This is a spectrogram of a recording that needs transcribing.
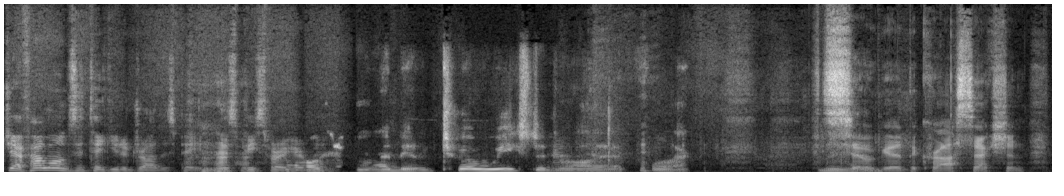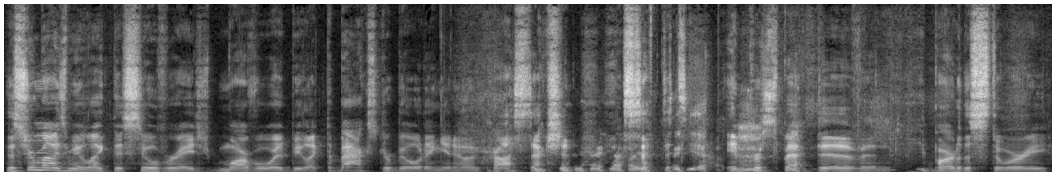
Geof. How long does it take you to draw this page? This piece right here. Oh, that'd be two weeks to draw that. Fuck. It's so good, the cross section. This reminds me of like the Silver Age Marvel would be like the Baxter building, you know, in cross section. Except it's Yeah. in perspective and part of the story.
